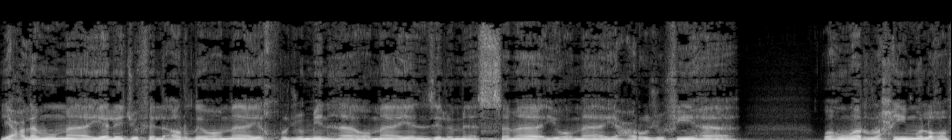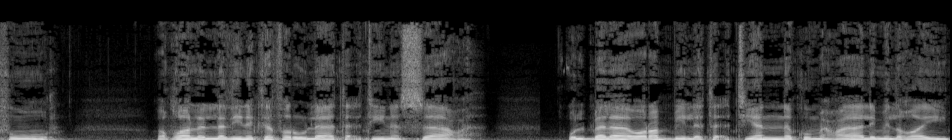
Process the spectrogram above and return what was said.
يعلم ما يلج في الأرض وما يخرج منها وما ينزل من السماء وما يعرج فيها وهو الرحيم الغفور. وقال الذين كفروا لا تأتين الساعة. قل بلى وربي لتأتينكم عالم الغيب.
